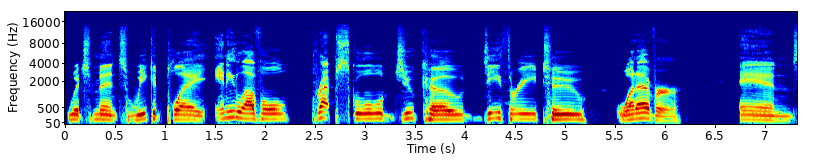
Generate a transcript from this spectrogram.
which meant we could play any level, prep school, JUCO, D3, 2, whatever. And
